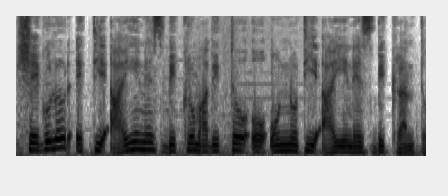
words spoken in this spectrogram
সেগুলোর একটি আইএনএস বিক্রমাদিত্য ও অন্যটি আইএনএস বিক্রান্ত।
